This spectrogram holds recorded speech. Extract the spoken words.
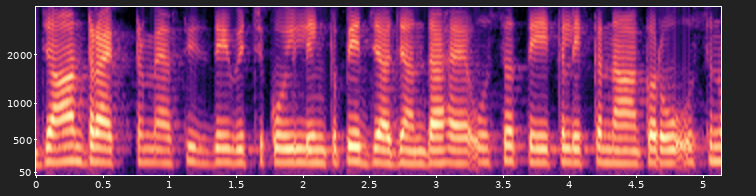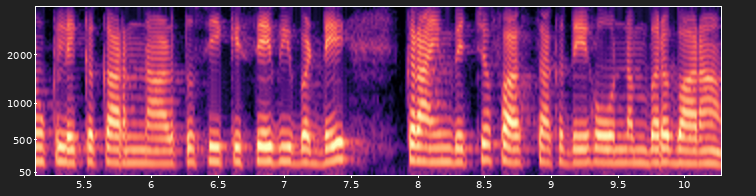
ਜਾਂ ਡਾਇਰੈਕਟ ਮੈਸੇਜ ਦੇ ਵਿੱਚ ਕੋਈ ਲਿੰਕ ਭੇਜਿਆ ਜਾਂਦਾ ਹੈ, ਉਸ 'ਤੇ ਕਲਿੱਕ ਨਾ ਕਰੋ। ਉਸ ਨੂੰ ਕਲਿੱਕ ਕਰਨ ਨਾਲ ਤੁਸੀਂ ਕਿਸੇ ਵੀ ਵੱਡੇ ਕ੍ਰਾਈਮ ਵਿੱਚ ਫਸ ਸਕਦੇ ਹੋ। ਨੰਬਰ 12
